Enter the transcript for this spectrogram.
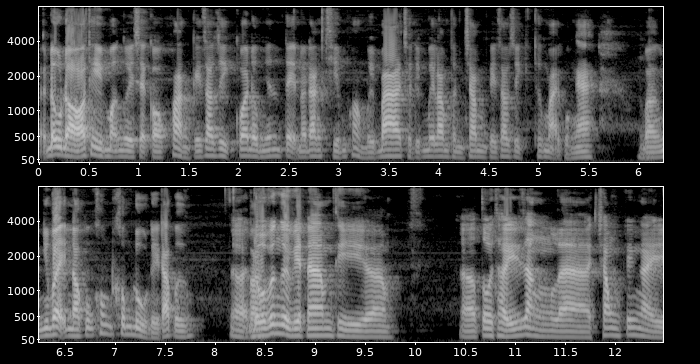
đâu đó thì mọi người sẽ có khoảng cái giao dịch qua đồng nhân tệ nó đang chiếm khoảng 13 cho đến 15% cái giao dịch thương mại của Nga. Và như vậy nó cũng không không đủ để đáp ứng. Rồi, đối với người Việt Nam thì uh À, tôi thấy rằng là trong cái ngày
